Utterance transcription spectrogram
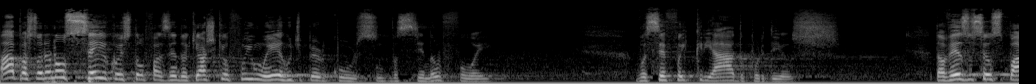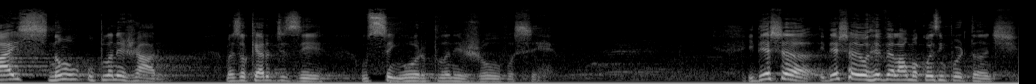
Ah, pastor, eu não sei o que eu estou fazendo aqui, eu acho que eu fui um erro de percurso. Você não foi. Você foi criado por Deus. Talvez os seus pais não o planejaram, mas eu quero dizer: o Senhor planejou você. E deixa, e deixa eu revelar uma coisa importante.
